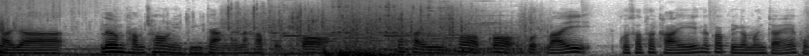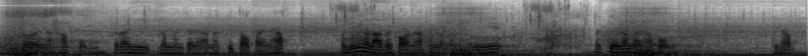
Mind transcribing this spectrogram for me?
อยากจะเริ่มทำช่องอย่างจริงจังแล้วนะครับ ผมก็ถ้าใครชอบก็กดไลค์กด Subscribe แล้วก็เป็นกำลังใจให้ผมด้วยนะครับ ผมจะได้มีกำลังใจในการคลิปต่อไปนะครับ วันนี้ขอลาไปก่อนนะครับสำหรับวันนี้ แล้วเจอกันใหม่ครับผมสวัสดีครับ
